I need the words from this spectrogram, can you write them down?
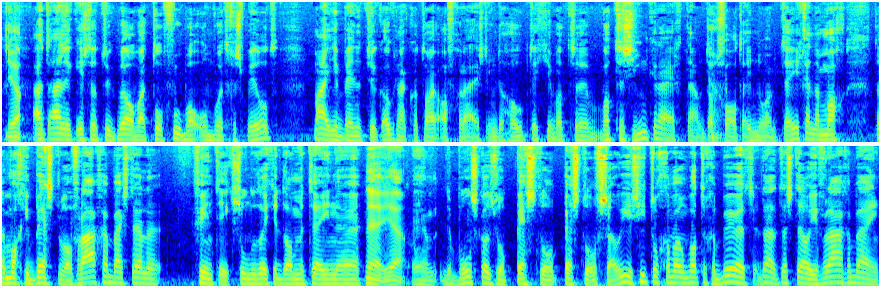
Ja. Uiteindelijk is dat natuurlijk wel waar topvoetbal om wordt gespeeld. Maar je bent natuurlijk ook naar Qatar afgereisd in de hoop dat je wat, eh, wat te zien krijgt. Nou, dat valt enorm tegen. En daar mag, daar mag je best wel vragen bij stellen, vind ik. Zonder dat je dan meteen eh, Nee, ja. eh, de bondscoach wil pesten, pesten of zo. Je ziet toch gewoon wat er gebeurt. Nou, daar stel je vragen bij.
